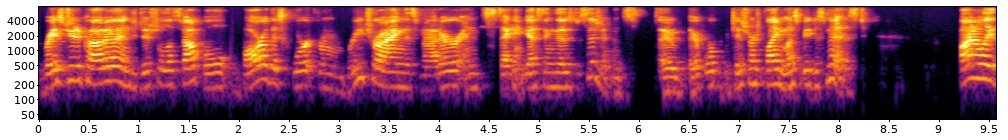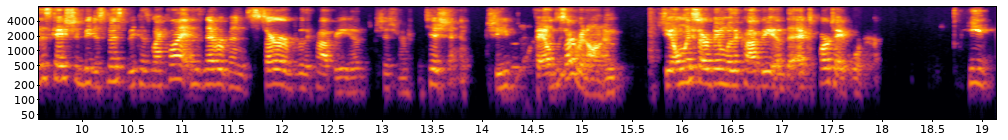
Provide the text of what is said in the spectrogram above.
res judicata and judicial estoppel bar this court from retrying this matter and second guessing those decisions. So, therefore, petitioner's claim must be dismissed. Finally, this case should be dismissed because my client has never been served with a copy of petitioner's petition. She failed to serve it on him. She only served him with a copy of the ex parte order. He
